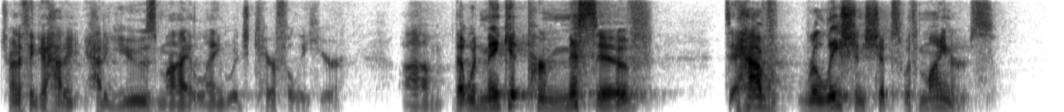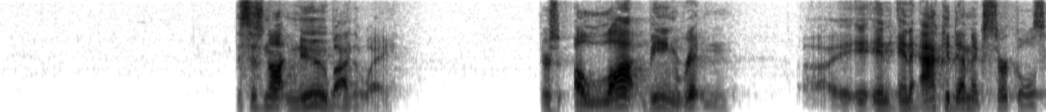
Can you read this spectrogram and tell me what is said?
trying to think of how to, how to use my language carefully here, um, that would make it permissive to have relationships with minors. This is not new, by the way. There's a lot being written uh, in, in academic circles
